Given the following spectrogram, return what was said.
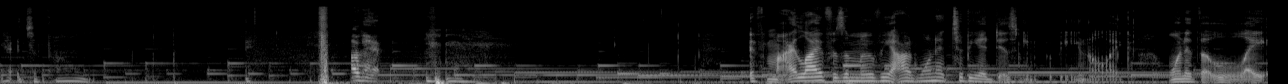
Yeah, it's a phone. Okay. if my life was a movie, I'd want it to be a Disney movie, you know, one of the late,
